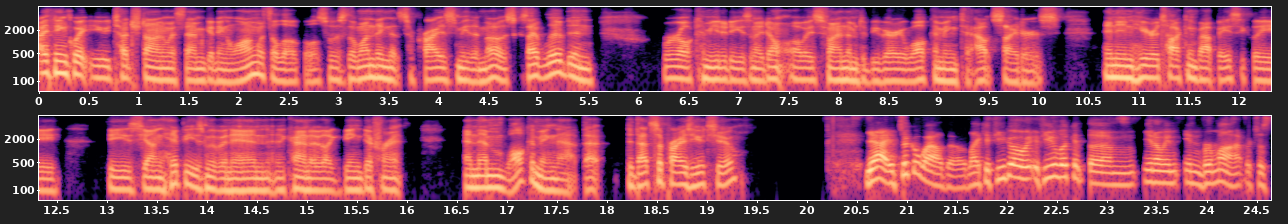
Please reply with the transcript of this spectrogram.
I think what you touched on with them getting along with the locals was the one thing that surprised me the most because i've lived in rural communities and i don't always find them to be very welcoming to outsiders. And in here talking about basically these young hippies moving in and kind of like being different and them welcoming that that did that surprise you too? Yeah it took a while though. Like if you go if you look at the um, you know in, in vermont which is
